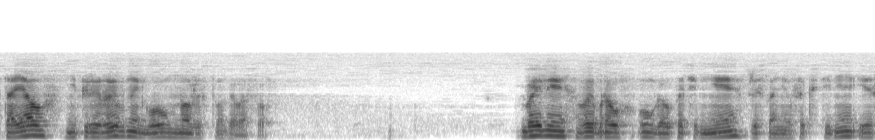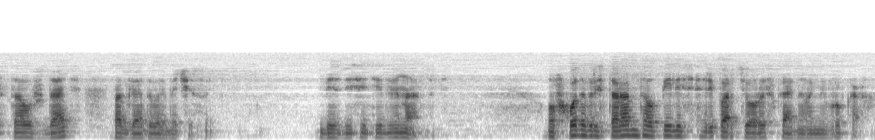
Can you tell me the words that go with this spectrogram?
стоял непрерывный гул множества голосов. Бейли выбрал угол потемнее, прислонился к стене и стал ждать, поглядывая на часы. Без десяти двенадцать. У входа в ресторан толпились репортеры с камерами в руках.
